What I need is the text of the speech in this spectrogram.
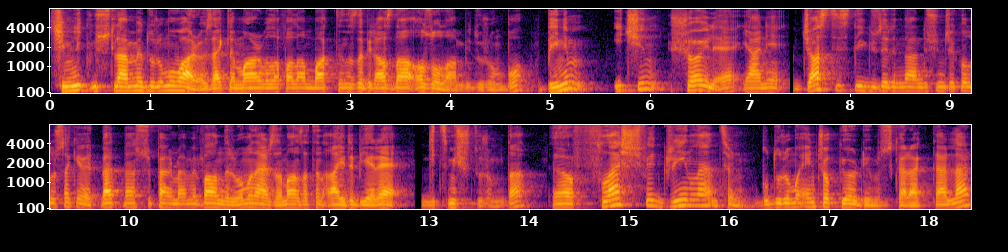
kimlik üstlenme durumu var. Özellikle Marvel'a falan baktığınızda biraz daha az olan bir durum bu. Benim için şöyle yani Justice League üzerinden düşünecek olursak evet Batman, Superman ve Wonder Woman her zaman zaten ayrı bir yere gitmiş durumda. Ee, Flash ve Green Lantern bu durumu en çok gördüğümüz karakterler.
